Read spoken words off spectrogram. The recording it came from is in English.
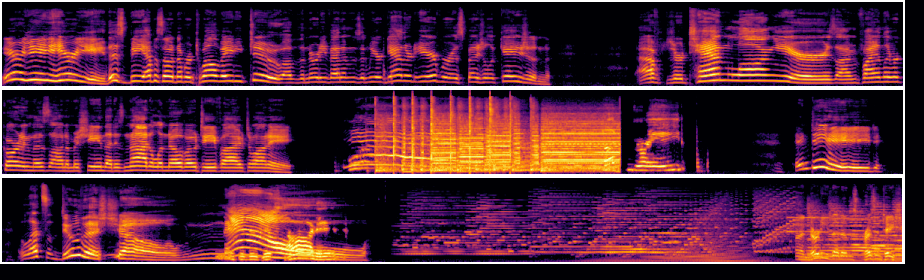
Hear ye, hear ye! This be episode number 1282 of the Nerdy Venoms, and we are gathered here for a special occasion. After 10 long years, I'm finally recording this on a machine that is not a Lenovo T520. Upgrade. Indeed. Let's do this show now. A Nerdy Venoms presentation.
